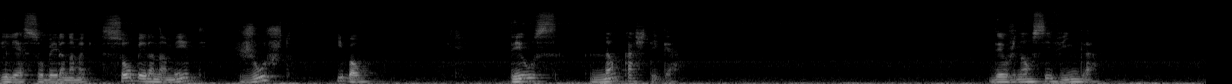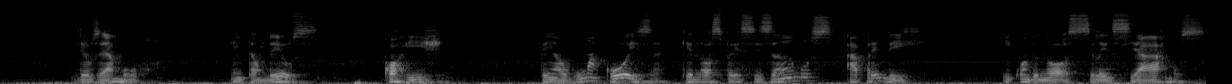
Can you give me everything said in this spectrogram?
ele é soberanamente, soberanamente justo e bom. Deus não castiga. Deus não se vinga. Deus é amor. Então Deus corrige. Tem alguma coisa que nós precisamos aprender. E quando nós silenciarmos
